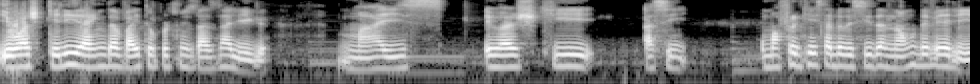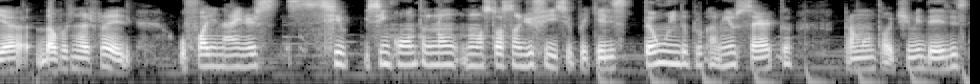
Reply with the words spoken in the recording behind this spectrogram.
eu acho que ele ainda vai ter oportunidades na liga. Mas eu acho que assim, uma franquia estabelecida não deveria dar oportunidade para ele. O 49ers se, se encontra num, numa situação difícil, porque eles estão indo para o caminho certo para montar o time deles.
